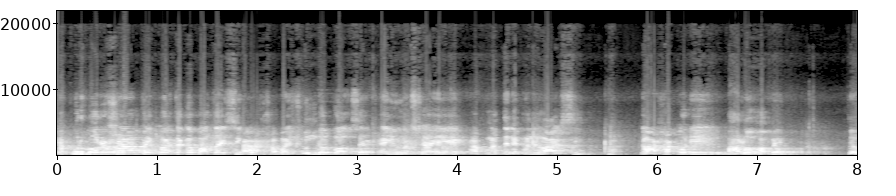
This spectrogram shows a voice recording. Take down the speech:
ঠাকুর ভরসা যে কয় বাজাইছি হ্যাঁ। সবাই সুন্দর বলছে এই উৎসাহে আপনাদের এখানেও আইছি হ্যাঁ। তো আশা করি ভালো হবে তো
